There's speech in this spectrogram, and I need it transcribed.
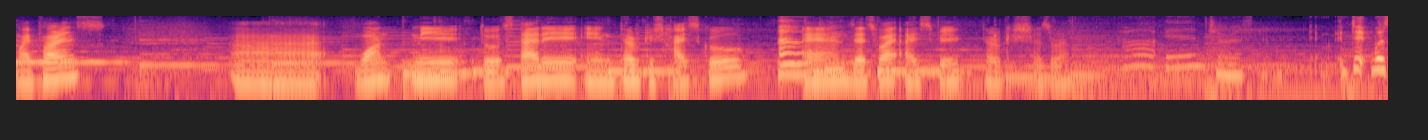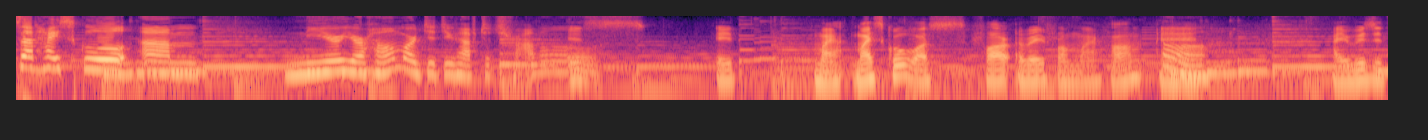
my parents uh, want me to study in Turkish high school, Oh, okay. and that's why I speak Turkish as well. Oh, interesting. Did, was that high school um, near your home, or did you have to travel? It's it. My my school was far away from my home, and I visit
